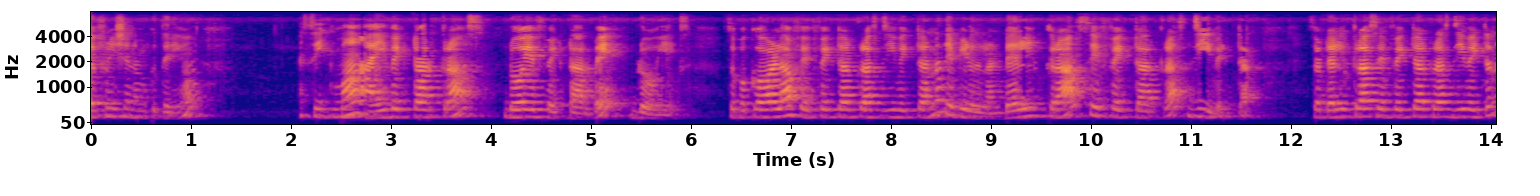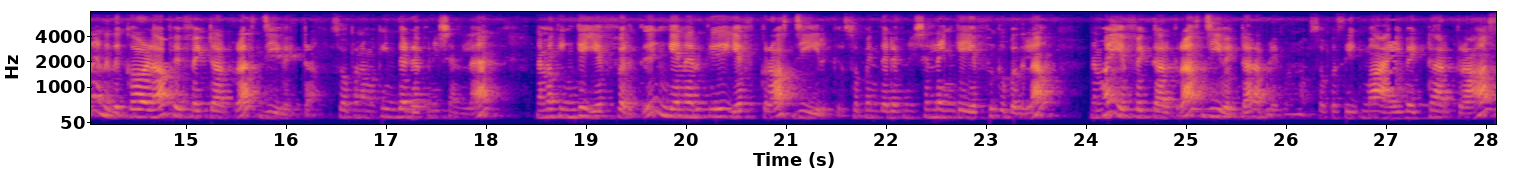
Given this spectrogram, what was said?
definition நமக்கு தெரியும் sigma i vector cross dou f vector by dou x. So இப்போ curl of f vector cross g vector அது எப்படி எழுதலாம் del cross f vector cross g vector. So del cross f vector cross g vector என்னது curl of f vector cross g vector. So அப்ப நமக்கு இந்த definitionல நமக்கு இங்க f இருக்கு. இங்க என்ன இருக்கு? F cross g இருக்கு. ஸோ இப்போ இந்த டெஃபினிஷன்ல இங்க f க்கு பதிலா நம்ம f vector cross g vector apply பண்ணணும். ஸோ இப்போ sigma i vector cross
